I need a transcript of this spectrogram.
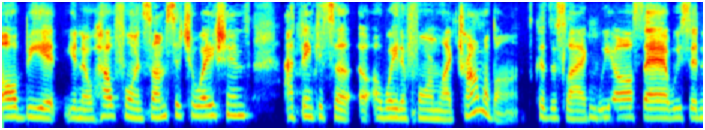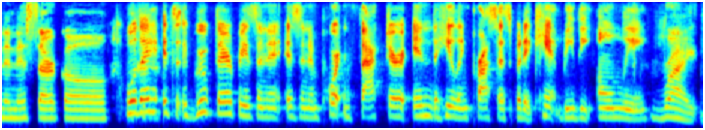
albeit you know helpful in some situations i think it's a, a way to form like trauma bonds because it's like mm-hmm. we all sad we sitting in this circle well they it's group therapy is an is an important factor in the healing process but it can't be the only right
